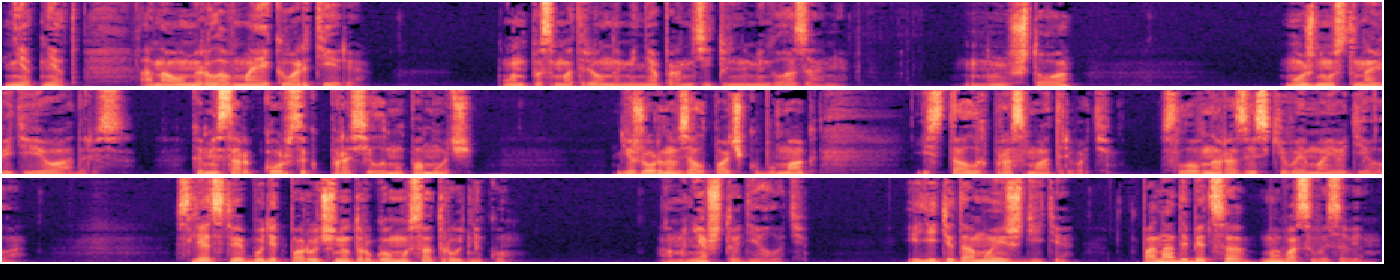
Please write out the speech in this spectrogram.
«Нет, нет, она умерла в моей квартире». Он посмотрел на меня пронзительными глазами. «Ну и что?» «Можно установить ее адрес?» Комиссар Корсак просил ему помочь. Дежурный взял пачку бумаг и стал их просматривать, словно разыскивая мое дело. Следствие будет поручено другому сотруднику. А мне что делать? Идите домой и ждите. Понадобится, мы вас вызовем».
